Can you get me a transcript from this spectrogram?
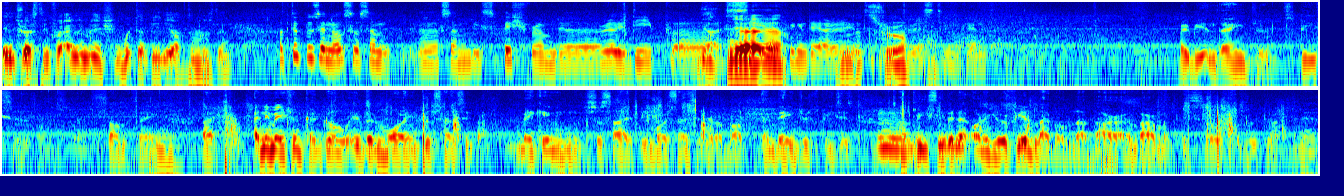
interesting for animation. Would that be the octopus then? Octopus and also some uh, some these fish from the really deep uh, Yeah. sea. Yeah, I think they are really That's true. interesting and maybe endangered species also. It's something like animation can go even more into sensitive, making society more sensitive about endangered species. At least even on a European level, that our environment is so polluted. Yes.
